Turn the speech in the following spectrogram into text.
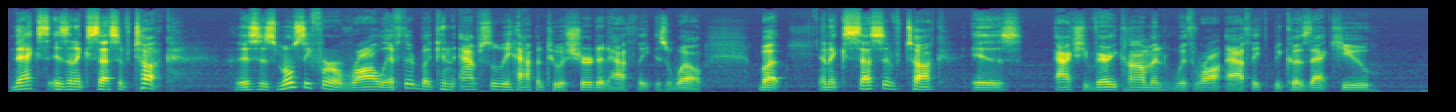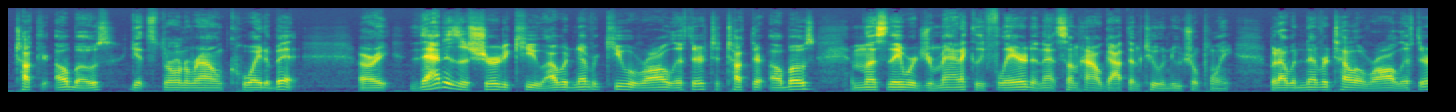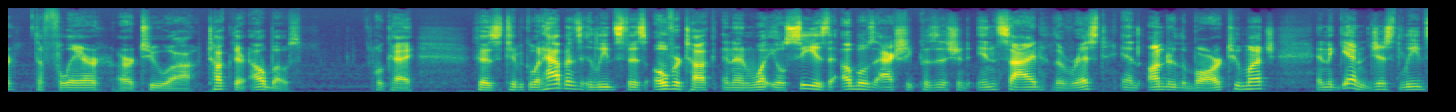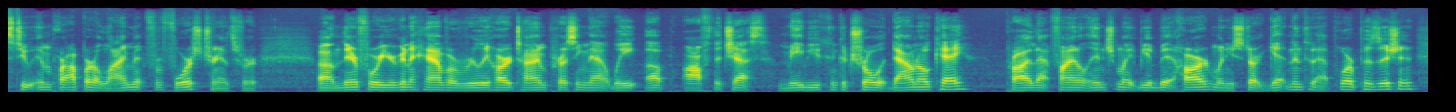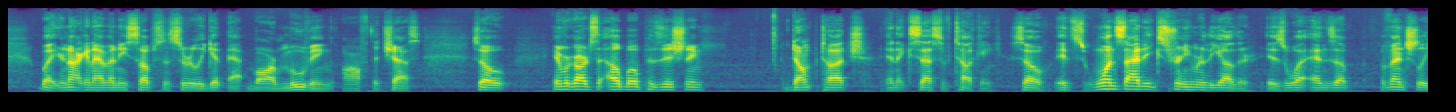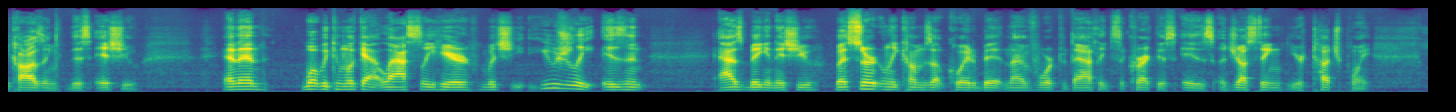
Next is an excessive tuck. This is mostly for a raw lifter, but can absolutely happen to a shirted athlete as well. But an excessive tuck is actually very common with raw athletes because that cue, tuck your elbows, gets thrown around quite a bit. All right, that is a shirted cue. I would never cue a raw lifter to tuck their elbows unless they were dramatically flared and that somehow got them to a neutral point. But I would never tell a raw lifter to flare or to uh, tuck their elbows. Okay, because typically what happens, it leads to this over tuck, and then what you'll see is the elbows actually positioned inside the wrist and under the bar too much. And again, just leads to improper alignment for force transfer. Um, therefore, you're going to have a really hard time pressing that weight up off the chest. Maybe you can control it down okay. Probably that final inch might be a bit hard when you start getting into that poor position, but you're not going to have any substance to really get that bar moving off the chest. So, in regards to elbow positioning, dump touch, and excessive tucking. So, it's one side extreme or the other is what ends up eventually causing this issue. And then what we can look at lastly here, which usually isn't as big an issue, but certainly comes up quite a bit, and I've worked with athletes to correct this, is adjusting your touch point.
